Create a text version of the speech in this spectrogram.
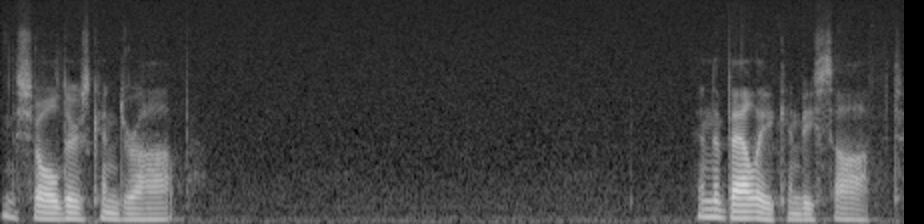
The shoulders can drop. and the belly can be soft.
